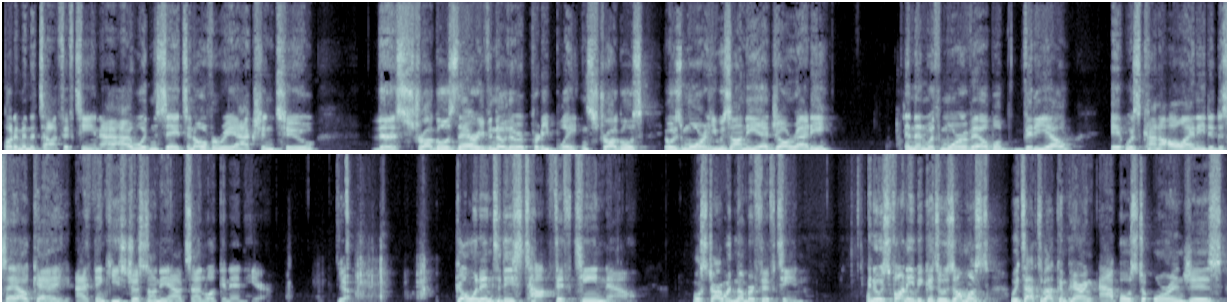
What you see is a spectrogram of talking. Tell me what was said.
put him in the top 15. I, I wouldn't say it's an overreaction to the struggles there, even though they were pretty blatant struggles. It was more he was on the edge already. And then with more available video, it was kind of all I needed to say, okay, I think he's just on the outside looking in here. Yeah. Going into these top 15 now, we'll start with number 15. And it was funny because it was almost, we talked about comparing apples to oranges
